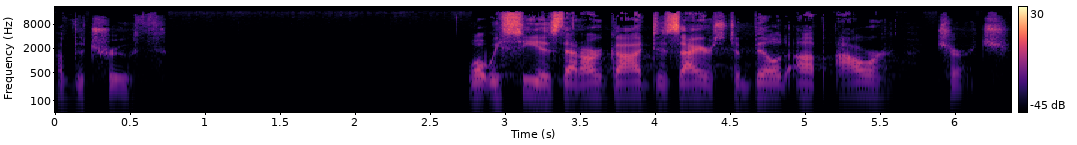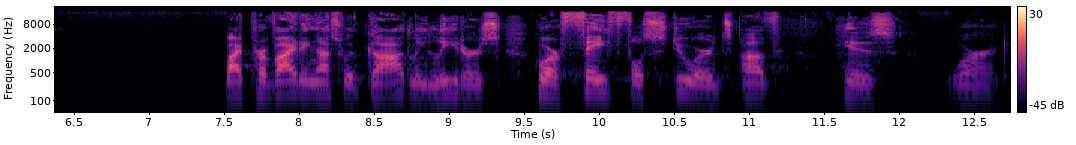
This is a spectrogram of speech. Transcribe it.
of the truth. What we see is that our God desires to build up our church by providing us with godly leaders who are faithful stewards of his word.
